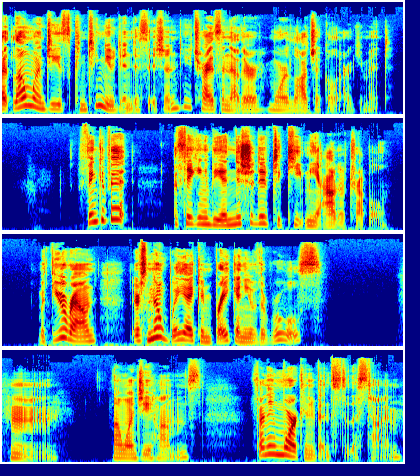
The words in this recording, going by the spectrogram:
At Lan Wangji's continued indecision, he tries another, more logical argument. Think of it as taking the initiative to keep me out of trouble. With you around, there's no way I can break any of the rules. Hmm. Lan Wangji hums, sounding more convinced this time.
